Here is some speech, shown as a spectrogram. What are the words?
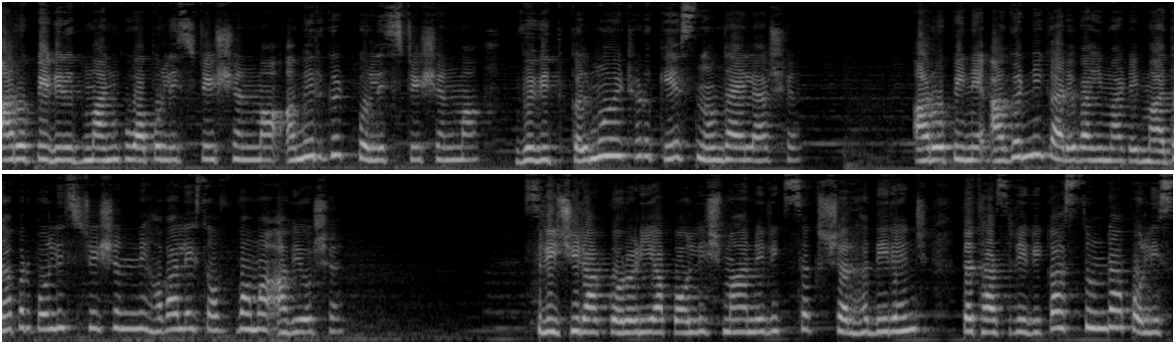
આરોપી વિરુદ્ધ માનકુવા પોલીસ સ્ટેશનમાં, અમીરગઢ પોલીસ સ્ટેશનમાં વિવિધ કલમો હેઠળ કેસ નોંધાયેલા છે. આરોપીને આગળની કાર્યવાહી માટે માધાપર પોલીસ સ્ટેશનને હવાલે સોંપવામાં આવ્યો છે. શ્રી ચિરાગ કોરડિયા પોલીસ મહાનિરીક્ષક સરહદી રેન્જ તથા શ્રી વિકાસ તુંડા પોલીસ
